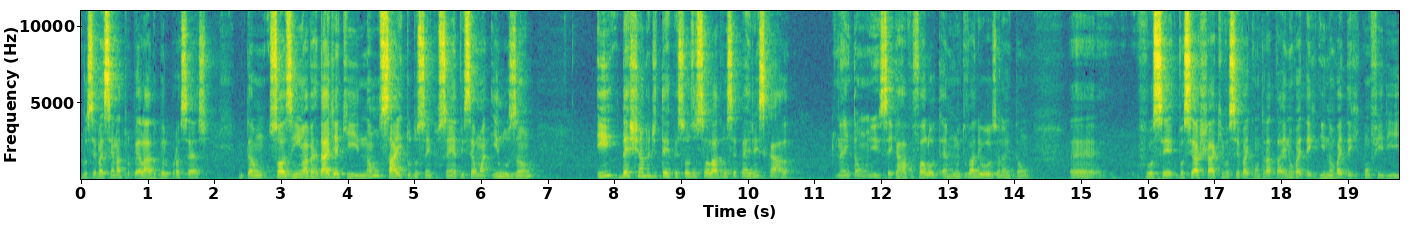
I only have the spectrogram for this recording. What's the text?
você vai sendo atropelado pelo processo. Então, sozinho, a verdade é que não sai tudo 100%, isso é uma ilusão. E deixando de ter pessoas do seu lado, você perde a escala. Né? Então, isso aí que a Rafa falou é muito valioso. Né? Então, é, você, você achar que você vai contratar e não vai ter, e não vai ter que conferir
